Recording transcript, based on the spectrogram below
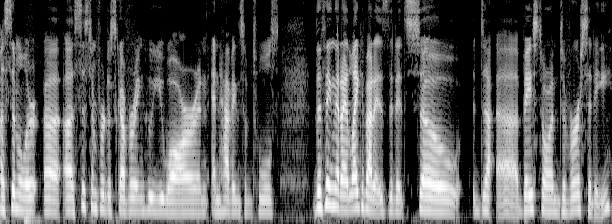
a similar uh, a system for discovering who you are and, and having some tools. The thing that I like about it is that it's so uh, based on diversity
